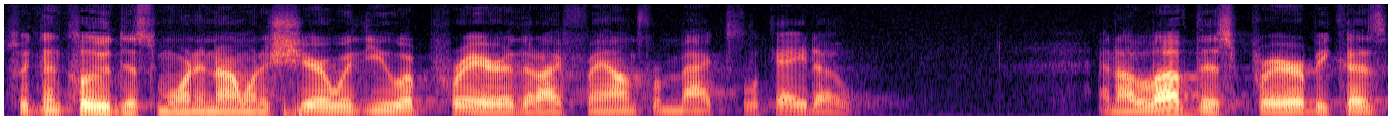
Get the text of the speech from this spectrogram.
As we conclude this morning, I want to share with you a prayer that I found from Max Lucado. And I love this prayer because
